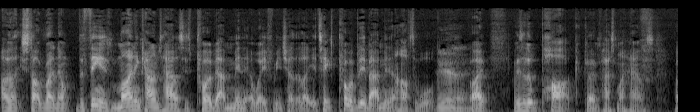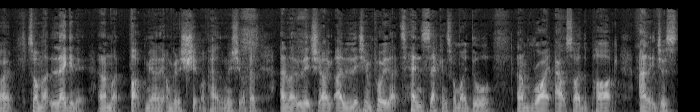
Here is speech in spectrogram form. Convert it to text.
I like start running. Now the thing is, mine and Callum's house is probably about a minute away from each other. Like it takes probably about a minute and a half to walk. yeah. Right? There's a little park going past my house. Right? So I'm like legging it, and I'm like fuck me, I- I'm gonna shit my pants. I'm gonna shit my pants. And like literally, I, I literally am probably like ten seconds from my door, and I'm right outside the park, and it just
